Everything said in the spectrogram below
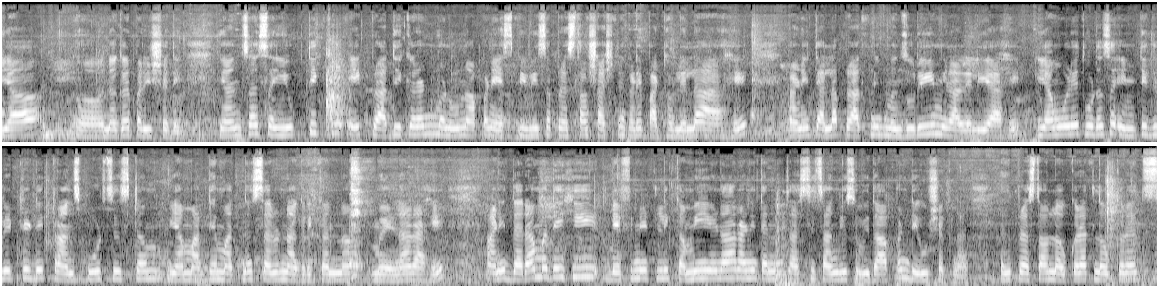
या नगर परिषदे यांचा संयुक्तिक एक प्राधिकरण म्हणून आपण एस पी व्हीचा प्रस्ताव शासनाकडे पाठवलेला आहे आणि त्याला प्राथमिक मंजुरीही मिळालेली आहे. यामुळे थोडंसं इंटिग्रेटेड एक ट्रान्सपोर्ट सिस्टम या माध्यमातून सर्व नागरिकांना मिळणार आहे. आणि दरामध्येही डेफिनेटली कमी येणार आणि त्यांना जास्ती चांगली सुविधा आपण देऊ शकणार. याचा प्रस्ताव लवकरात लवकरच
